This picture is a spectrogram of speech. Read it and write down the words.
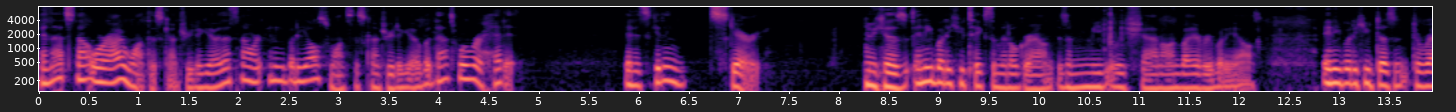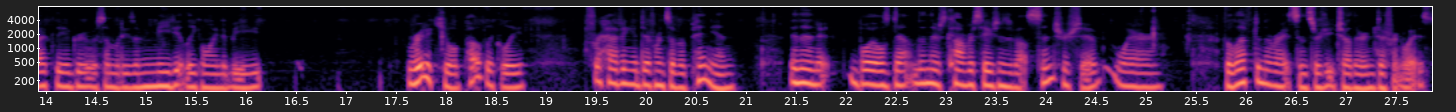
And that's not where I want this country to go. That's not where anybody else wants this country to go, but that's where we're headed. And it's getting scary because anybody who takes the middle ground is immediately shat on by everybody else anybody who doesn't directly agree with somebody is immediately going to be ridiculed publicly for having a difference of opinion. And then it boils down, then there's conversations about censorship where the left and the right censor each other in different ways.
